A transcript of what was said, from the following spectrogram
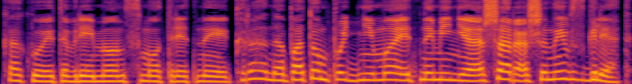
Какое-то время он смотрит на экран, а потом поднимает на меня ошарашенный взгляд.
